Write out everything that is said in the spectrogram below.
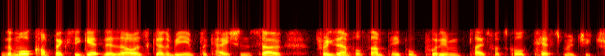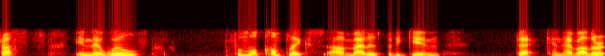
the more complex you get, there's always going to be implications. So, for example, some people put in place what's called testamentary trusts in their wills for more complex uh, matters, but again, that can have other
